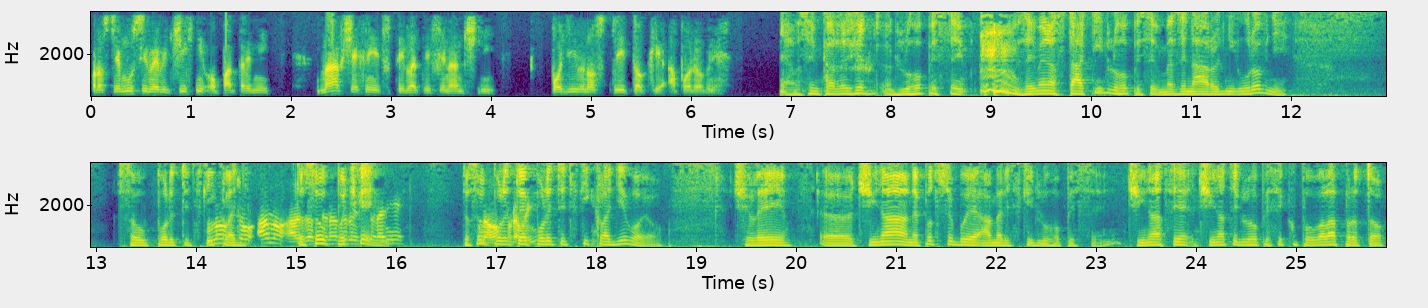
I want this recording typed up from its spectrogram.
Prostě musíme být všichni opatrní na všechny tyhle ty finanční podivnosti, toky a podobně. Já myslím, Karle, že dluhopisy, zejména státní dluhopisy v mezinárodní úrovni, jsou politický no, kladivo. To, ano, ale to jsou, počkej, straně... to, jsou no, poli, to je politický kladivo, jo. Čili eh, Čína nepotřebuje americký dluhopisy. Čína, si, Čína ty dluhopisy kupovala proto,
